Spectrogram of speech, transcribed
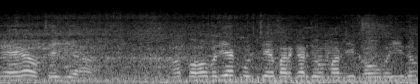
ਇਹ ਹੈਗਾ ਉੱਥੇ ਜੀ ਆ ਆ ਬਹੁਤ ਵਧੀਆ ਕੁਲਚੇ 버ਗਰ ਜੋ ਮਰਜ਼ੀ ਖਾਓ ਬਈ ਇਹ ਤੋਂ।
